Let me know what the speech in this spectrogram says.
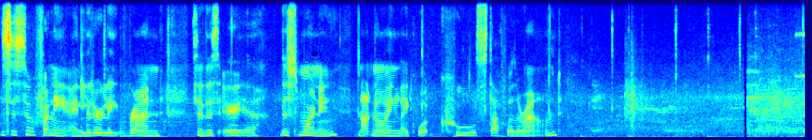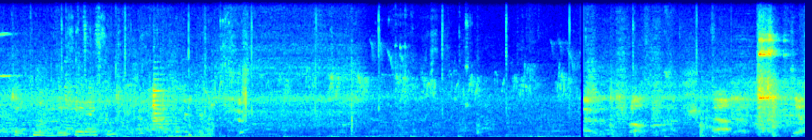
This is so funny. I literally ran to this area this morning, not knowing like what cool stuff was around. Okay, come on, do you see what I see? It's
